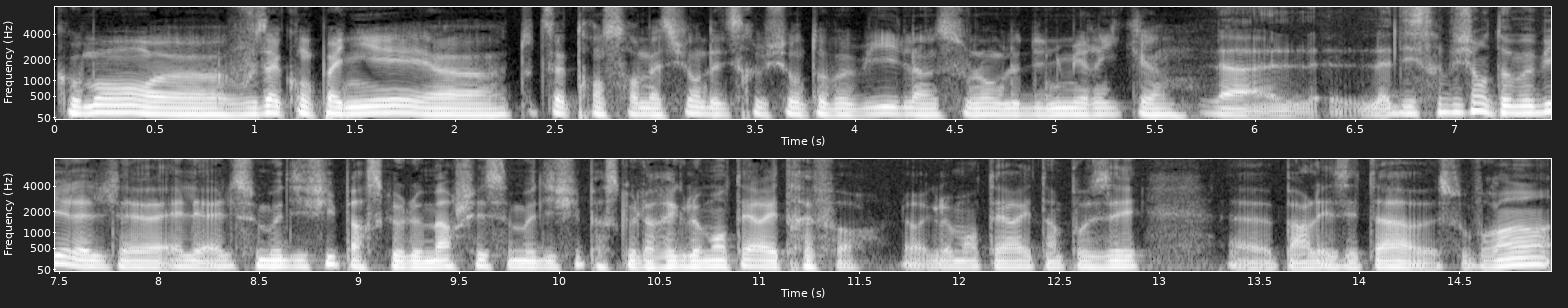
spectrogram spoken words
Comment euh, vous accompagnez euh, toute cette transformation de la distribution automobile hein, sous l'angle du numérique? La, distribution automobile, elle, se modifie parce que le marché se modifie, parce que le réglementaire est très fort. Le réglementaire est imposé euh, par les États souverains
